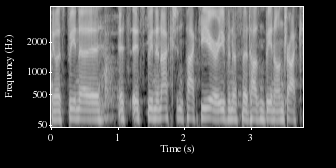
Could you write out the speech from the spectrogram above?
you know it's been a it, it's been an action packed year, even if it hasn't been on track.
